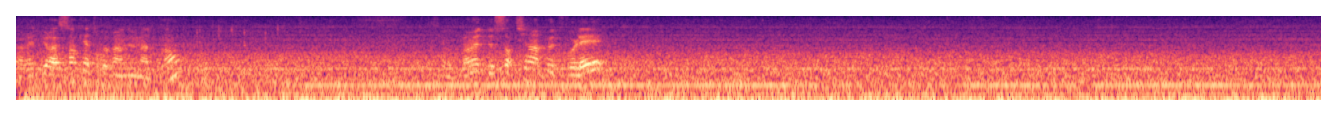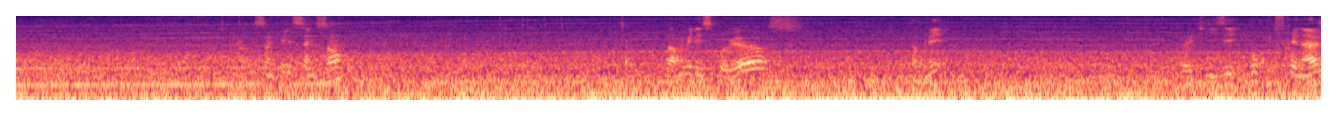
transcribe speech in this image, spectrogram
On va réduire à 180 nœuds maintenant. Ça va nous permettre de sortir un peu de volet. Alors, 5500. On les spoilers. On va utiliser beaucoup de freinage.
